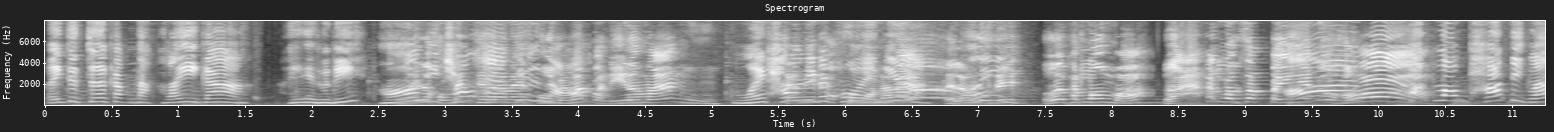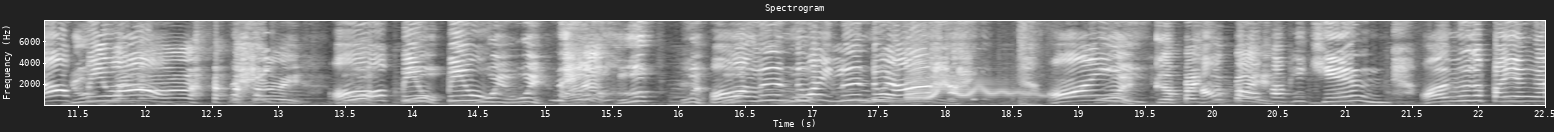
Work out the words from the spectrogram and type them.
เฮ้ยจะเจอกับดักอะไรอีกอะเฮ้ยเดี๋ยวดูดิอ๋อเฮ้ยเรามีคงช่ไม่องเจแออร์อะไรด้วยโหดเหรอไปมากกว่านี้แล้วมั้งโอ้ยเท่าแค่นี้นี้ได้ก็โผโหล่ดแล้วเนี่ยนะเดี๋ยวลองดูดิเฮ้ยพัดลมเหรอว้าพัดลมสปีดโอ้โหพัดลมพัดอีกแล้วหยุดปิวไว้แล้ว ได้โอ้ปิ้วปิ้วอุ้ยอุ้ยมาแล้วฮึบอุ้ ยโอ้ลื่นด้วยลื่นด้วยอะโอ้ยโอ้ยเกือบไปเอาเกือบต่ไปอค่ะพี่เคนอ๋อไม่รู้จะไปยังไง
